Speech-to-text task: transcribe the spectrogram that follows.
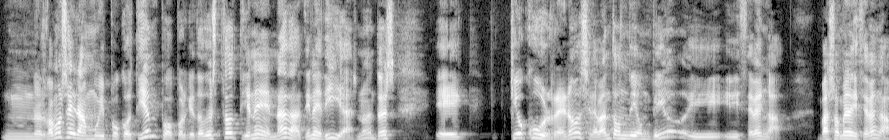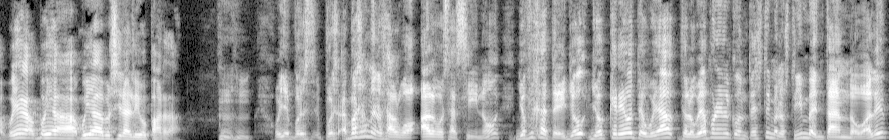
mm, nos vamos a ir a muy poco tiempo, porque todo esto tiene nada, tiene días, ¿no? Entonces, eh, ¿qué ocurre, no? Se levanta un día un tío y, dice, venga, más o menos dice, venga, voy a, voy a, voy a ver si la lío parda. Oye, pues, pues más o menos algo, algo es así, ¿no? Yo fíjate, yo, yo creo, te, voy a, te lo voy a poner en el contexto y me lo estoy inventando, ¿vale?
